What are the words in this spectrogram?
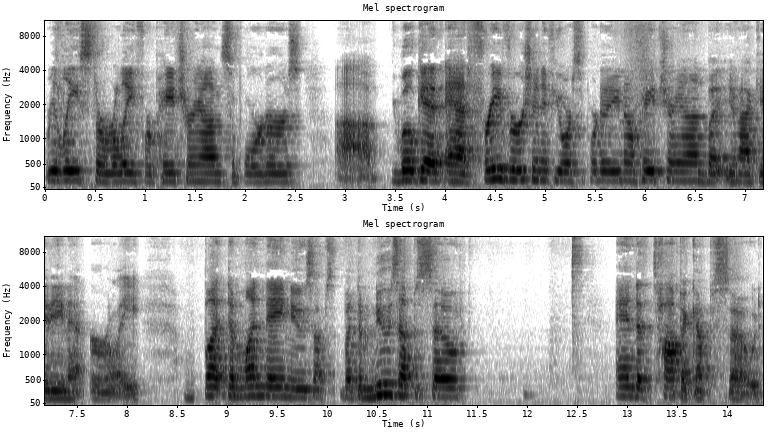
released early for Patreon supporters. Uh, you will get an ad-free version if you are supporting on Patreon, but you're not getting it early. But the Monday news, up, but the news episode and the topic episode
